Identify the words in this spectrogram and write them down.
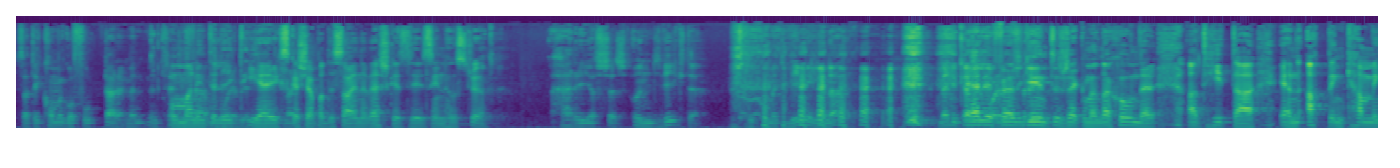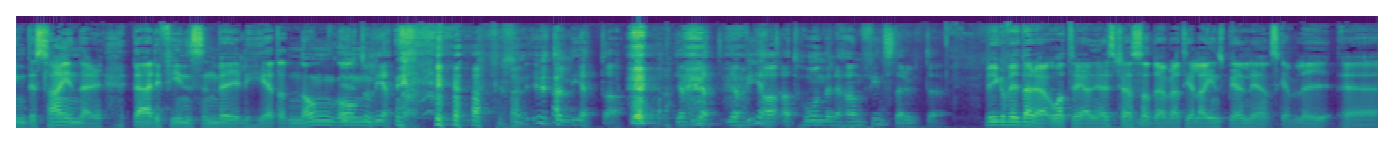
Så att det kommer gå fortare. Men, men om man inte likt Erik ska köpa designerväskor till sin hustru. Herrejösses, undvik det. Du kommer inte bli miljonär. Eller följ Günthers rekommendationer att hitta en up and coming designer där det finns en möjlighet att någon gång... Ut och leta. Ut och leta. Jag vet, jag vet ja. att hon eller han finns där ute. Vi går vidare. Återigen, jag är stressad mm. över att hela inspelningen ska bli eh,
